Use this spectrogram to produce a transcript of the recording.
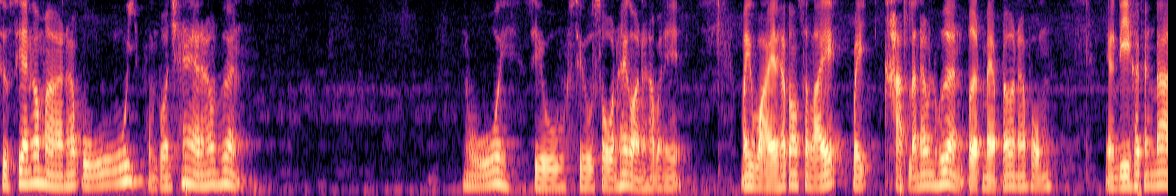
ซิลเซียนก็มานะครับอุ้ยผมโดนแช่นะครับเพื่อนโอ้ยซิลซิลโซนให้ก่อนนะครับ อันนี้ไม่ไหวแล้วครับต้องสไลด์ไปขัดแล้วนะเพื่อนๆเปิดแมปแล้วนะผมอย่างดีครับยังได้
